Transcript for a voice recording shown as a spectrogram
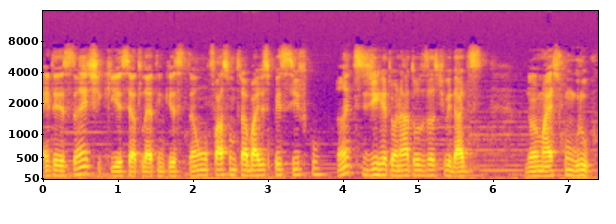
é interessante que esse atleta em questão faça um trabalho específico antes de retornar a todas as atividades normais com o grupo,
